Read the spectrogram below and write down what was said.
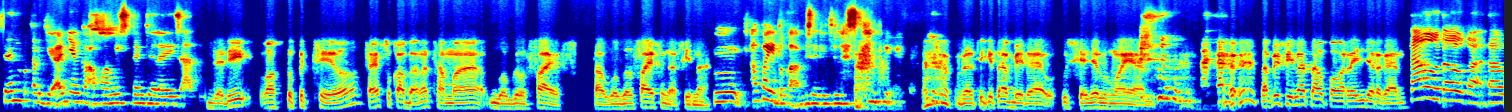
dan pekerjaan yang Kak Fahmi sedang jalani saat ini? Jadi waktu kecil saya suka banget sama Google Five tahu Google Five nggak Vina? Hmm, apa itu kak? Bisa dijelaskan? Berarti kita beda usianya lumayan. Tapi Vina tahu Power Ranger kan? Tahu tahu kak tahu.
